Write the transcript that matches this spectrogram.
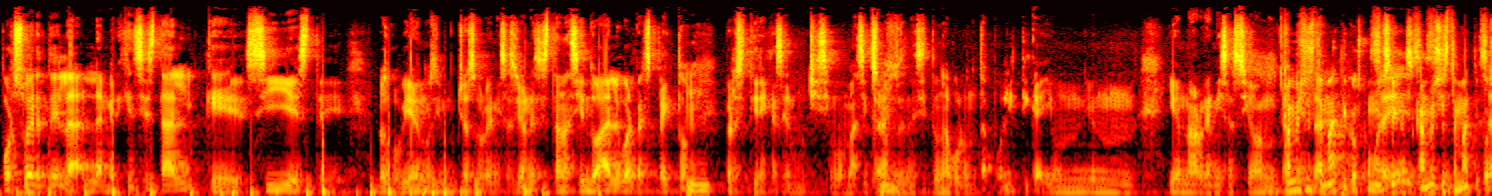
por suerte, la, la emergencia es tal que sí, este, los gobiernos y muchas organizaciones están haciendo algo al respecto, pero se tiene que hacer muchísimo más y para eso se necesita una voluntad política y, un, y, una organización. Cambios sistemáticos, como decías, cambios sistemáticos.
